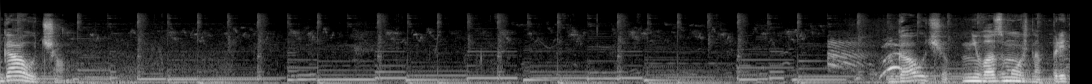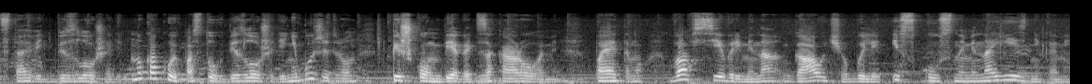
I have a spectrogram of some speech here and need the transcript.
гаучо. Гаучо невозможно представить без лошади. Ну какой пастух без лошади? Не будет же он пешком бегать за коровами. Поэтому во все времена гаучо были искусными наездниками.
